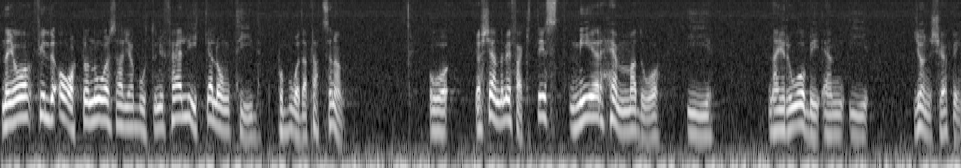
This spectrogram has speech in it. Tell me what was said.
När jag fyllde 18 år så hade jag bott ungefär lika lång tid på båda platserna. Och jag kände mig faktiskt mer hemma då i Nairobi än i Jönköping.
